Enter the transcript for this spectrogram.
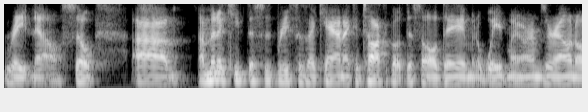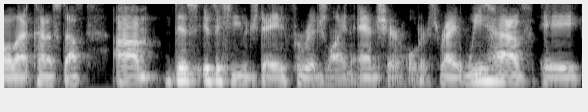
right now. So um, I'm going to keep this as brief as I can. I could talk about this all day. I'm going to wave my arms around, all that kind of stuff. Um, this is a huge day for Ridgeline and shareholders, right? We have a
